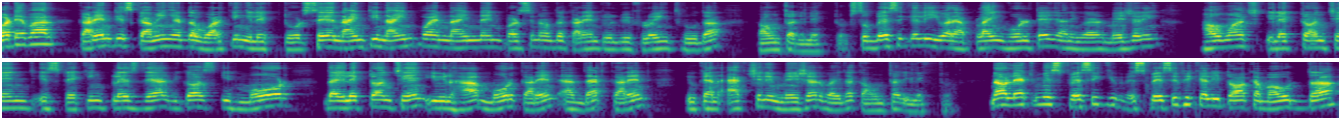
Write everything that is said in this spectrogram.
whatever current is coming at the working electrode say 99.99% of the current will be flowing through the counter electrode. So basically you are applying voltage and you are measuring how much electron change is taking place there because if more the electron change you will have more current and that current you can actually measure by the counter electrode. Now let me specific, specifically talk about the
